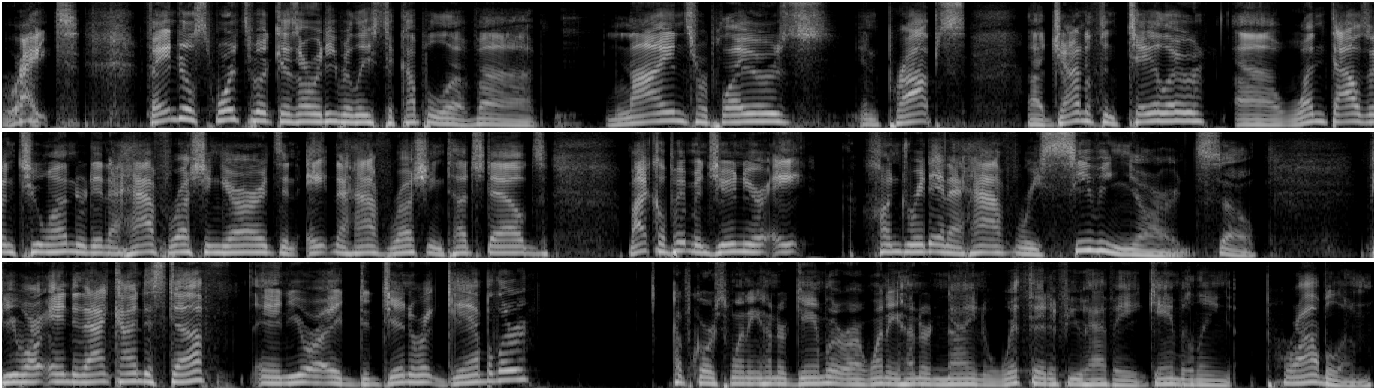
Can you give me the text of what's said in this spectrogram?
Right. FanDuel Sportsbook has already released a couple of uh, lines for players in props. Uh, Jonathan Taylor, uh, 1,200 and a half rushing yards and eight and a half rushing touchdowns. Michael Pittman Jr., 800 and a half receiving yards. So if you are into that kind of stuff and you are a degenerate gambler, of course, 1 800 Gambler or 1 809 with it if you have a gambling problem.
